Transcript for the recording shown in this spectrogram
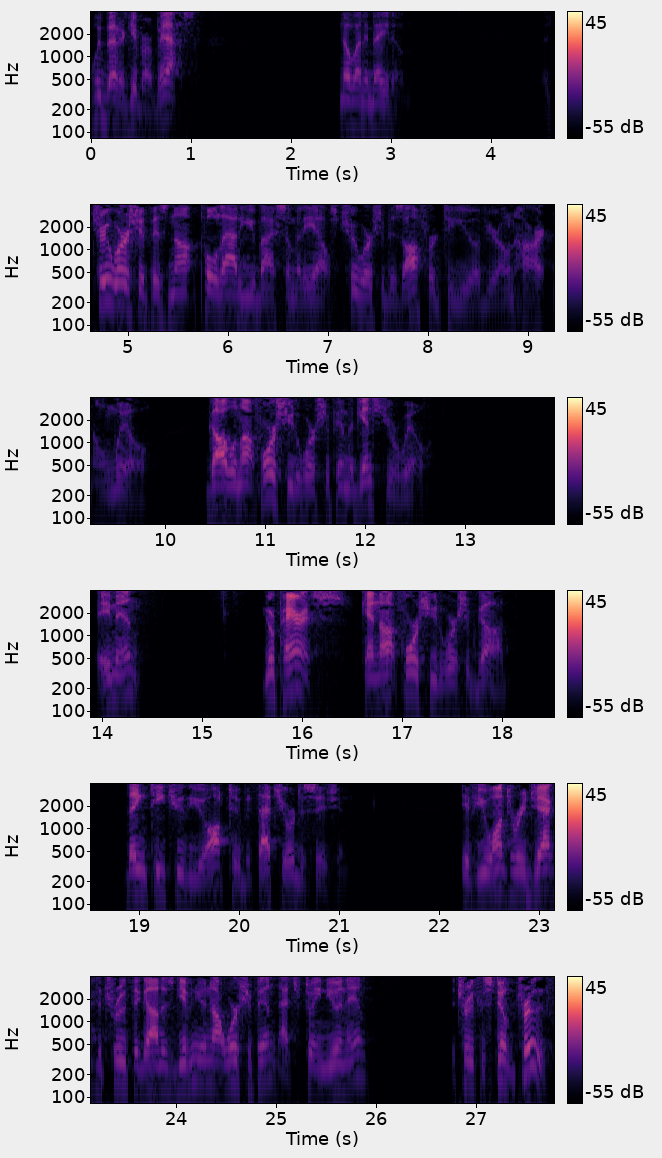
we better give our best. Nobody made them. True worship is not pulled out of you by somebody else. True worship is offered to you of your own heart and own will. God will not force you to worship Him against your will. Amen. Your parents cannot force you to worship God. They can teach you that you ought to, but that's your decision. If you want to reject the truth that God has given you and not worship Him, that's between you and Him. The truth is still the truth.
